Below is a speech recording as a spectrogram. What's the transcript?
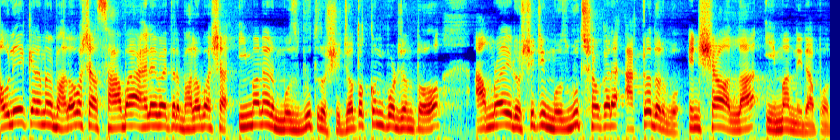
আউলিয়া কেরামের ভালোবাসা, সাহাবা আহলে বাইতের ভালোবাসা ইমানের মজবুত রশি যতক্ষণ পর্যন্ত আমরা এই রশিটি মজবুত সহকারে আঁকড়ে ধরবো, ইনশাআল্লাহ ইমান নিরাপদ।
